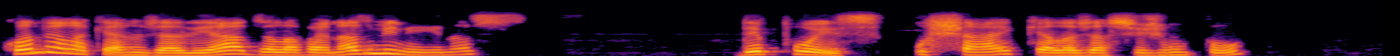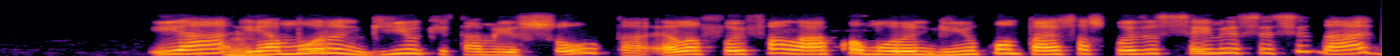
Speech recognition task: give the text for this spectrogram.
Quando ela quer arranjar aliados, ela vai nas meninas, depois o Chay, que ela já se juntou, e a, e a Moranguinho, que está meio solta, ela foi falar com a Moranguinho, contar essas coisas sem necessidade.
